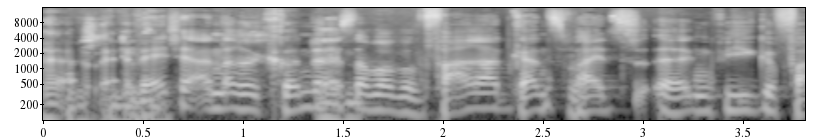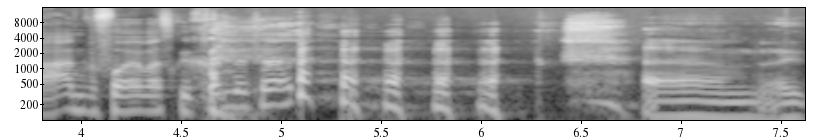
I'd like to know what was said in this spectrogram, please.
Ja, hab welcher andere Gründer ähm, ist nochmal mit dem Fahrrad ganz weit irgendwie gefahren, bevor er was gegründet hat? ähm,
